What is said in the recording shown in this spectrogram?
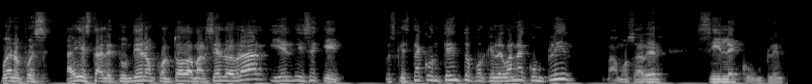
Bueno, pues ahí está, le tundieron con todo a Marcelo Ebrard y él dice que pues que está contento porque le van a cumplir. Vamos a ver si le cumplen.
